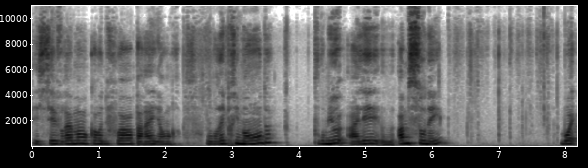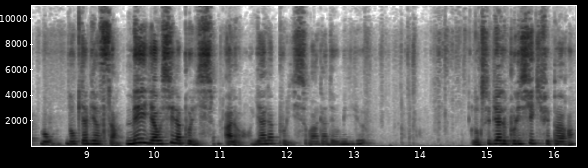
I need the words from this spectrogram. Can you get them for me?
et c'est vraiment, encore une fois, pareil, on réprimande pour mieux aller euh, hameçonner. Ouais, bon, donc il y a bien ça. Mais il y a aussi la police. Alors, il y a la police. On va regarder au milieu. Donc c'est bien le policier qui fait peur. Hein.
